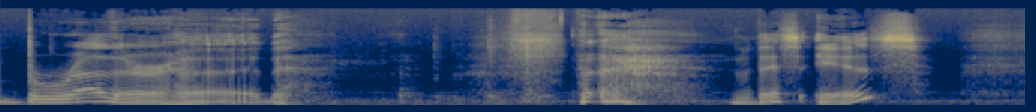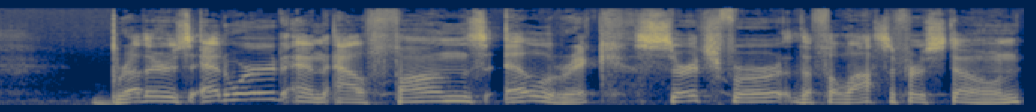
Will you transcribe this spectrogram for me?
Brotherhood. this is Brothers Edward and Alphonse Elric search for the Philosopher's Stone,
